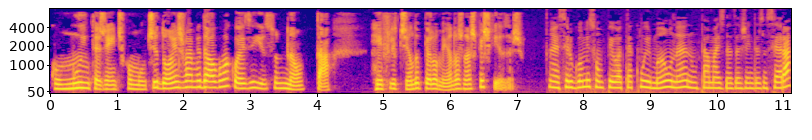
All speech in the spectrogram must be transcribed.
com muita gente, com multidões, vai mudar alguma coisa e isso não está refletindo, pelo menos nas pesquisas. É, Ciro Gomes rompeu até com o irmão, né? Não está mais nas agendas no Ceará.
